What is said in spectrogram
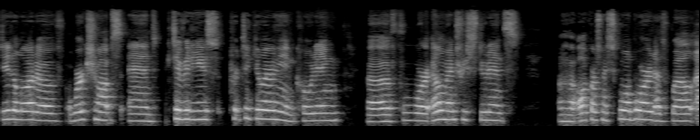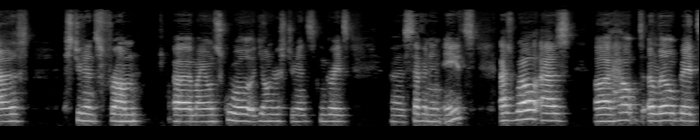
did a lot of workshops and activities, particularly in coding uh, for elementary students uh, all across my school board, as well as students from uh, my own school, younger students in grades uh, seven and eight, as well as uh, helped a little bit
